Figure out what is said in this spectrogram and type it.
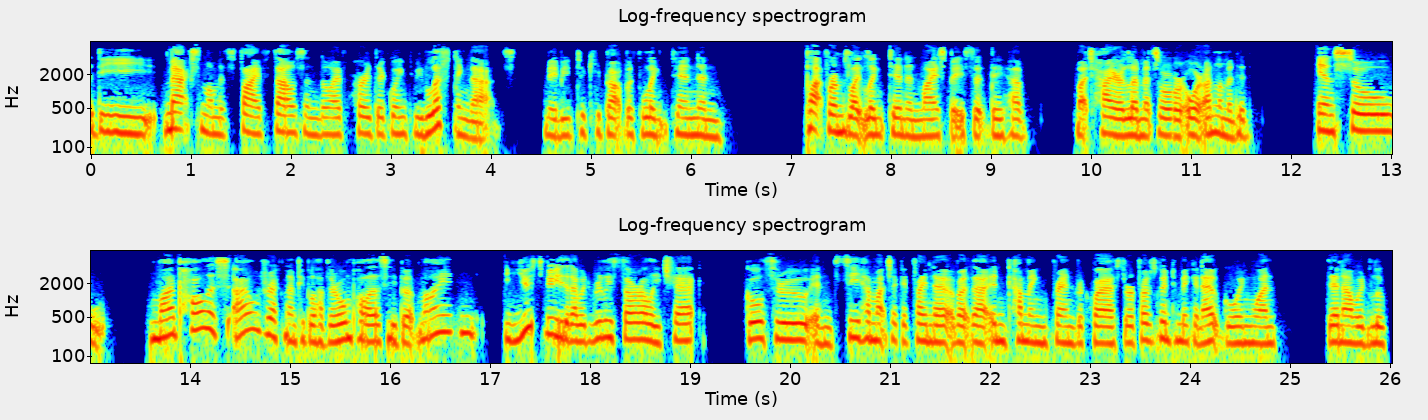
the maximum is 5,000, though I've heard they're going to be lifting that, maybe to keep up with LinkedIn and platforms like LinkedIn and MySpace that they have much higher limits or, or unlimited. And so my policy, I always recommend people have their own policy, but mine used to be that I would really thoroughly check, go through and see how much I could find out about that incoming friend request, or if I was going to make an outgoing one, then I would look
